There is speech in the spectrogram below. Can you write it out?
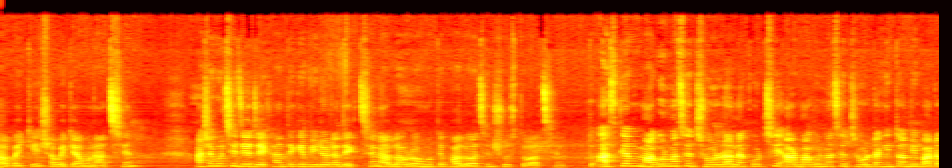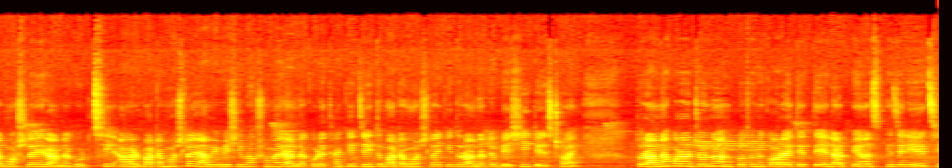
সবাইকে, সবাই কেমন আছেন? আশা করছি যে যেখান থেকে ভিডিওটা দেখছেন আল্লাহ রহমতে ভালো আছেন, সুস্থ আছেন। তো আজকে আমি মাগুর মাছের ঝোল রান্না করছি, আর মাগুর মাছের ঝোলটা কিন্তু আমি বাটা মশলায় রান্না করছি। আর বাটা মশলায় আমি বেশিরভাগ সময় রান্না করে থাকি, যেহেতু বাটা মশলায় কিন্তু রান্নাটা বেশি টেস্ট হয়। তো রান্না করার জন্য আমি প্রথমে কড়াইতে তেল আর পেঁয়াজ ভেজে নিয়েছি,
